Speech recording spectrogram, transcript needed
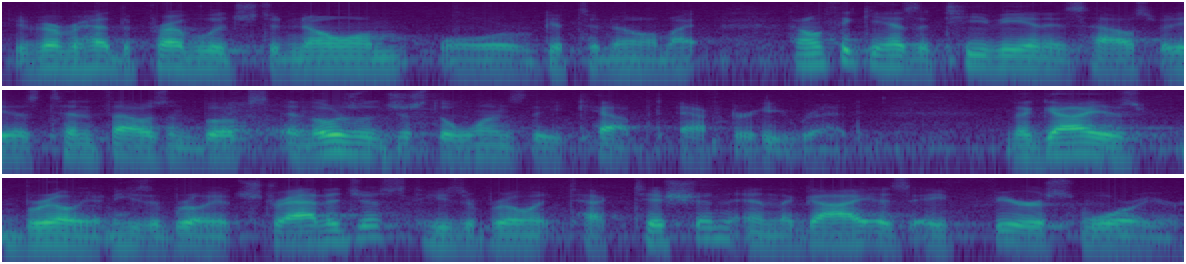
If you've ever had the privilege to know him or get to know him, I, I don't think he has a TV in his house, but he has 10,000 books, and those are just the ones that he kept after he read. The guy is brilliant. He's a brilliant strategist, he's a brilliant tactician, and the guy is a fierce warrior.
